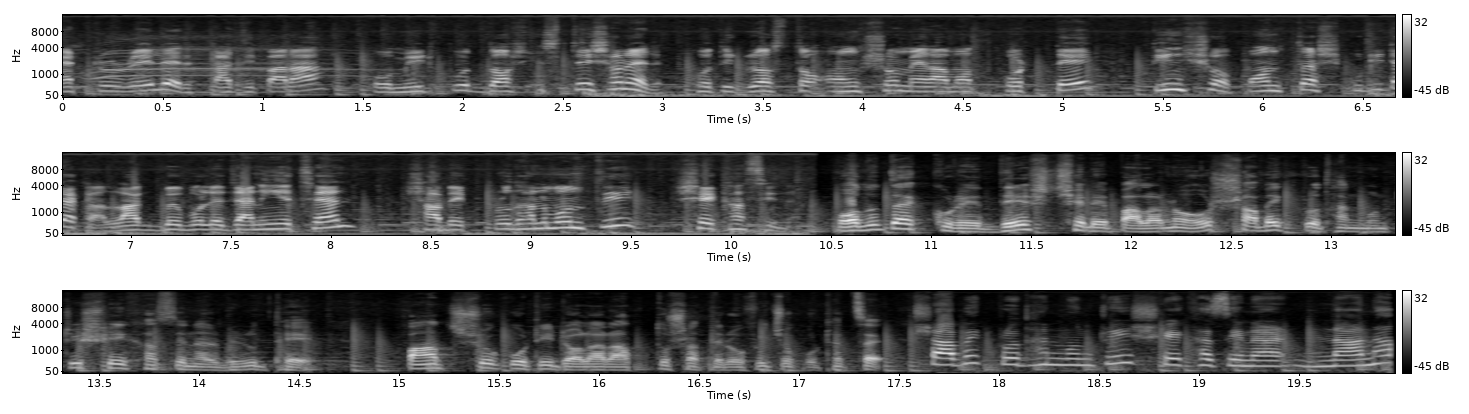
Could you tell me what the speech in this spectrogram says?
মেট্রো রেলের কাজীপাড়া ও মিরপুর দশ স্টেশনের ক্ষতিগ্রস্ত অংশ মেরামত করতে তিনশো পঞ্চাশ কোটি টাকা লাগবে বলে জানিয়েছেন সাবেক প্রধানমন্ত্রী শেখ হাসিনা। পদত্যাগ করে দেশ ছেড়ে পালানো সাবেক প্রধানমন্ত্রী শেখ হাসিনার বিরুদ্ধে পাঁচশো কোটি ডলার আত্মসাতের অভিযোগ উঠেছে। সাবেক প্রধানমন্ত্রী শেখ হাসিনার নানা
